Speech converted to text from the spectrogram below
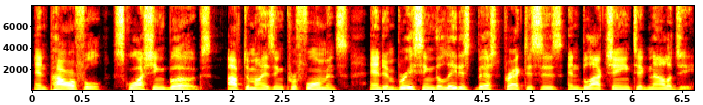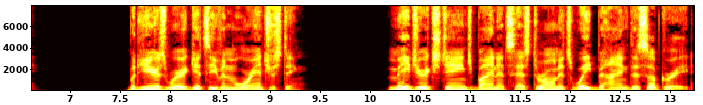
and powerful, squashing bugs, optimizing performance, and embracing the latest best practices in blockchain technology. But here's where it gets even more interesting. Major exchange Binance has thrown its weight behind this upgrade.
